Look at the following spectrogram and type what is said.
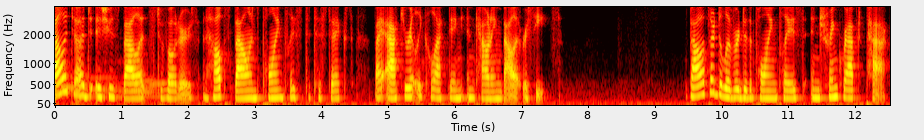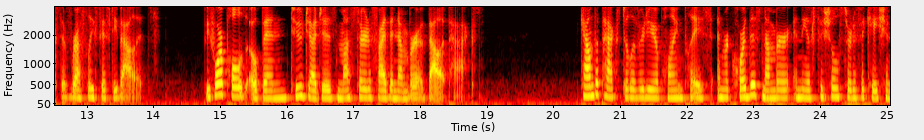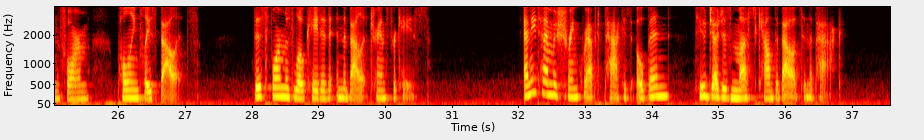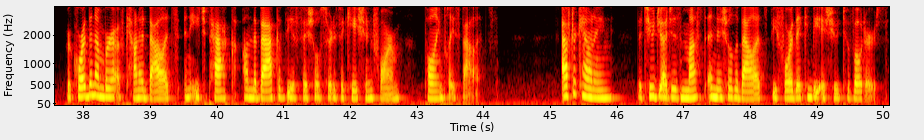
ballot judge issues ballots to voters and helps balance polling place statistics by accurately collecting and counting ballot receipts. Ballots are delivered to the polling place in shrink wrapped packs of roughly 50 ballots. Before polls open, two judges must certify the number of ballot packs. Count the packs delivered to your polling place and record this number in the official certification form, Polling Place Ballots. This form is located in the ballot transfer case. Anytime a shrink wrapped pack is opened, two judges must count the ballots in the pack. Record the number of counted ballots in each pack on the back of the official certification form, Polling Place Ballots. After counting, the two judges must initial the ballots before they can be issued to voters.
